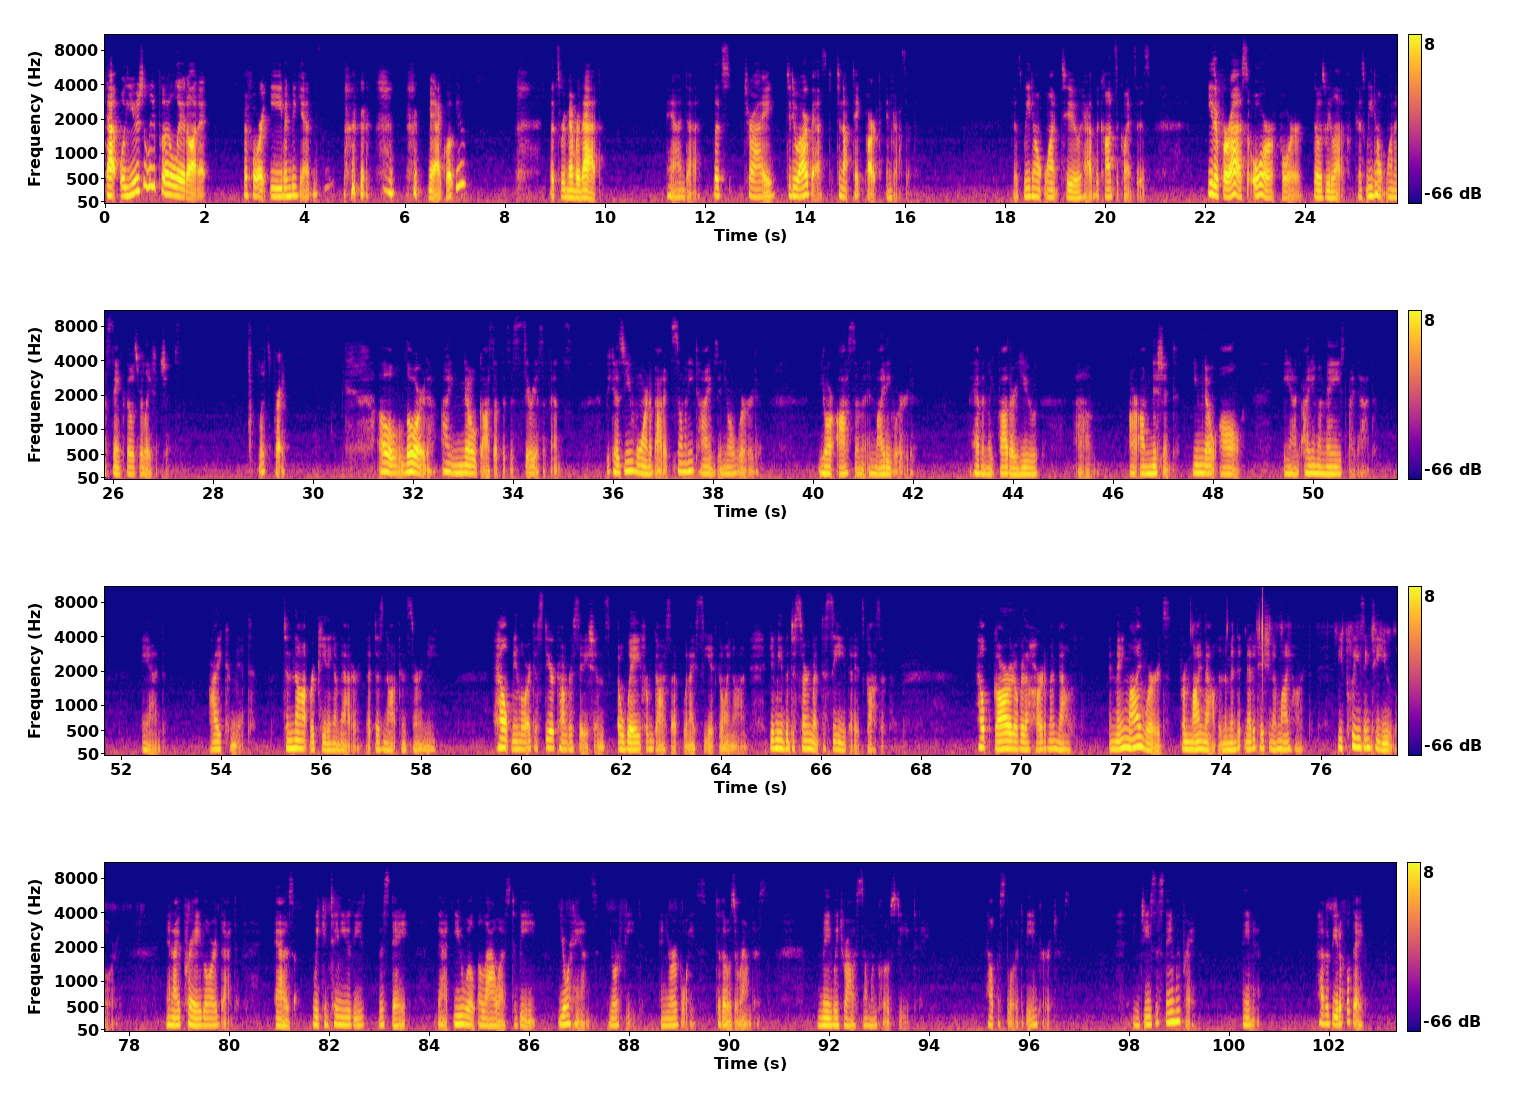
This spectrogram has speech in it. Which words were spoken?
That will usually put a lid on it before it even begins. May I quote you? Let's remember that. And uh, let's try to do our best to not take part in gossip. Because we don't want to have the consequences, either for us or for those we love because we don't want to sink those relationships. Let's pray. Oh Lord, I know gossip is a serious offense because you warn about it so many times in your word, your awesome and mighty word. Heavenly Father, you um, are omniscient, you know all, and I am amazed by that. And I commit to not repeating a matter that does not concern me. Help me, Lord, to steer conversations away from gossip when I see it going on. Give me the discernment to see that it's gossip. Help guard over the heart of my mouth, and may my words from my mouth and the meditation of my heart be pleasing to you, Lord. And I pray, Lord, that as we continue these, this day, that you will allow us to be your hands, your feet, and your voice to those around us. May we draw someone close to you today. Help us, Lord, to be encouragers. In Jesus' name we pray. Amen. Have a beautiful day.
